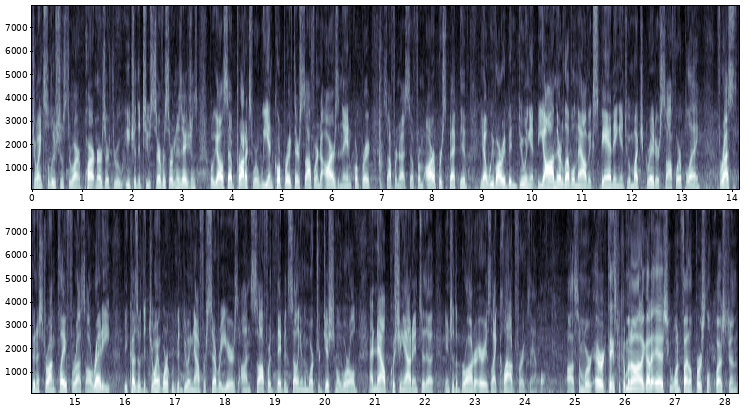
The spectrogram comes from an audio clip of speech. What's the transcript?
joint solutions through our partners or through each of the two service organizations, but we also have products where we incorporate their software into ours and they incorporate software into us. So from our perspective, you know, we've already been doing it beyond their level now of expanding into a much greater software play. For us, it's been a strong play for us already because of the joint work we've been doing now for several years on software that they've been selling in the more traditional world and now pushing out into the, into the broader areas like cloud, for example. Awesome work. Eric, thanks for coming on. I got to ask you one final personal question.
